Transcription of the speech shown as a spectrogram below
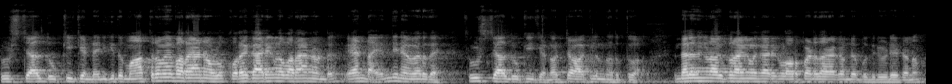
സൂക്ഷിച്ചാൽ ദുഃഖിക്കേണ്ട. എനിക്കിത് മാത്രമേ പറയാനുള്ളൂ. കുറെ കാര്യങ്ങൾ പറയാനുണ്ട്. വേണ്ട. എന്തിനാ വെറുതെ? സൂക്ഷിച്ചാൽ ദുഃഖിക്കേണ്ട. ഒറ്റ വാക്കിൽ നിർത്തുക. എന്തായാലും നിങ്ങളുടെ അഭിപ്രായങ്ങളും കാര്യങ്ങളും ഉറപ്പായിട്ട് താഴെ പുതിയ വീഡിയോ ഇടണം.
